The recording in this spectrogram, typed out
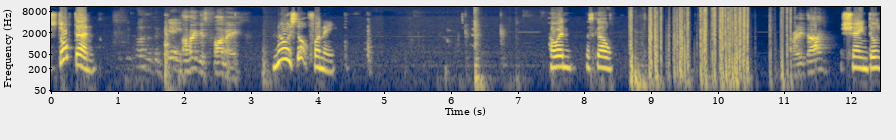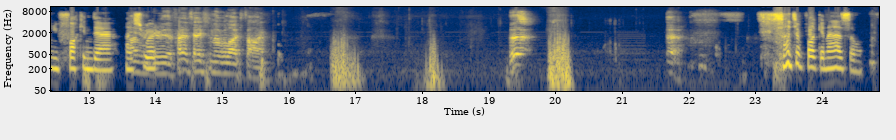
Stop then! Because of the game. I think it's funny. No, it's not funny. Owen, let's go. Ready, Dan? Shane, don't you fucking dare. I I'm swear. gonna give you the penetration of a lifetime. Uh. Uh. Such a fucking asshole. Did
